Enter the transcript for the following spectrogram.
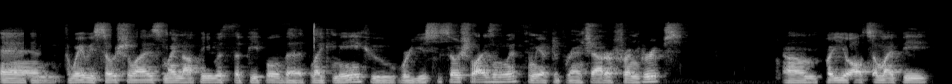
and the way we socialize might not be with the people that, like me, who we're used to socializing with, and we have to branch out our friend groups. Um, but you also might be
